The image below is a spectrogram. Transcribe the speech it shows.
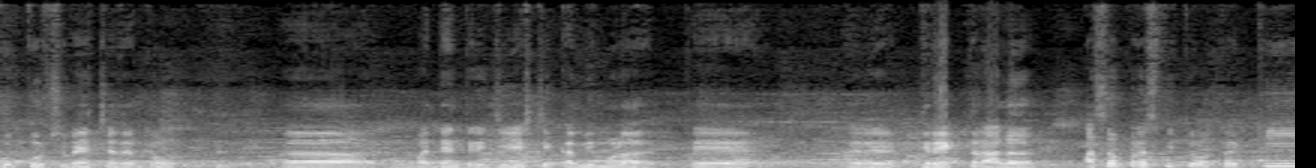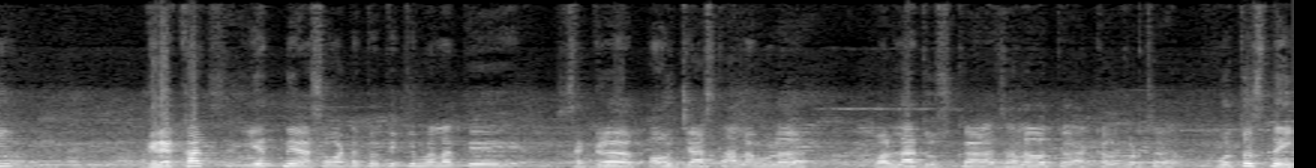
खूप खूप शुभेच्छा देतो. मध्यंतरी जी एस टी कमीमुळं ते ग्रेक तर आलं. असं परिस्थिती होतं की गिरेखाच येत नाही असं वाटत होतं की मला ते सगळं पाऊस जास्त आल्यामुळं पल्ला दुष्काळ झाला होतं अक्कलकोटचं. होतच नाही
